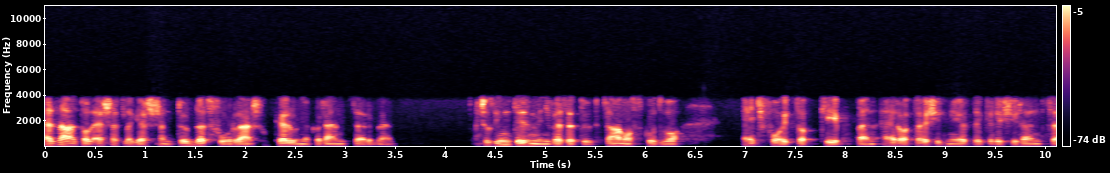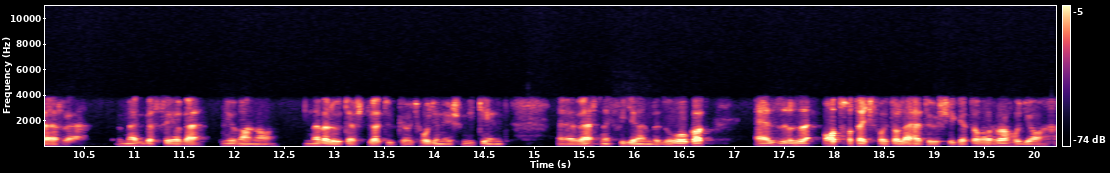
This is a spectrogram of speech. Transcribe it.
ezáltal esetlegesen többletforrások kerülnek a rendszerbe, és az intézményvezetők támaszkodva egyfajta képpen erre a teljesítményértékelési rendszerre megbeszélve nyilván a nevelőtestületükkel, hogy hogyan és miként eh, vesznek figyelembe dolgokat, ez adhat egyfajta lehetőséget arra, hogy a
